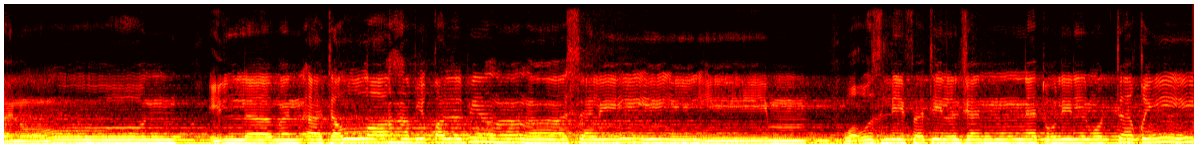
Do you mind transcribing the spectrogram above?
بنون إلا من أتى الله بقلب سليم وأزلفت الجنة للمتقين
